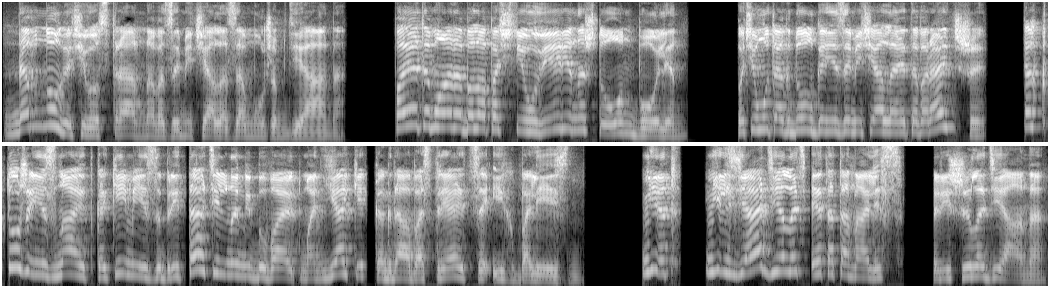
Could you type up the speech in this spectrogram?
Да много чего странного замечала за мужем Диана. Поэтому она была почти уверена, что он болен. Почему так долго не замечала этого раньше? Так кто же не знает, какими изобретательными бывают маньяки, когда обостряется их болезнь? «Нет, нельзя делать этот анализ», – решила Диана.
